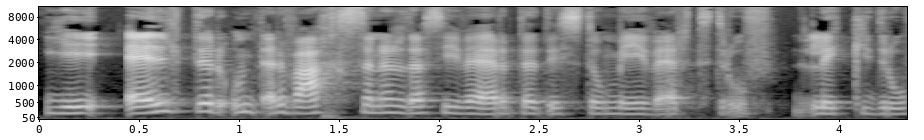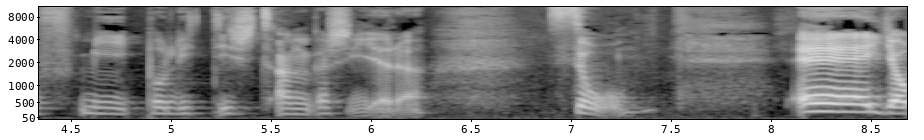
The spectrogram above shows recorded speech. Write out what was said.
je älter und erwachsener dass ich werde, desto mehr Wert darauf, lege ich darauf, mich politisch zu engagieren. So. Äh, ja,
